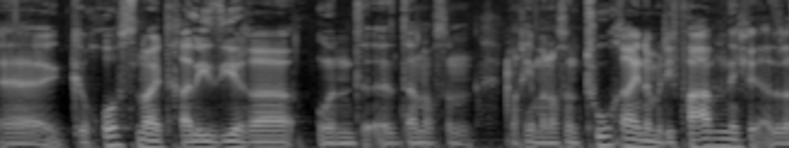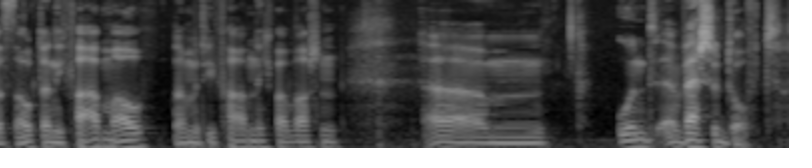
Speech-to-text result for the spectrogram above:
äh, Geruchsneutralisierer und äh, dann noch so ein, mache ich immer noch so ein Tuch rein, damit die Farben nicht, also das saugt dann die Farben auf, damit die Farben nicht verwaschen. Ähm, und äh, Wäscheduft.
